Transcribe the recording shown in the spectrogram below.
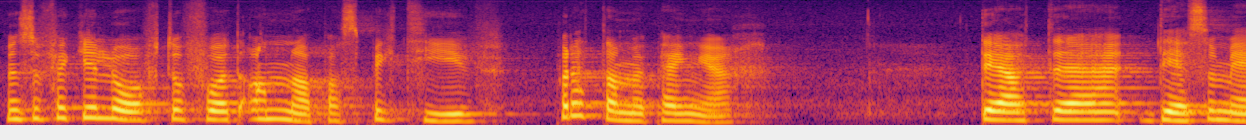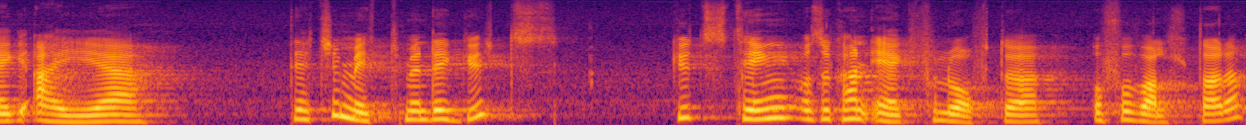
Men så fikk jeg lov til å få et annet perspektiv på dette med penger. Det at eh, det som jeg eier, det er ikke mitt, men det er Guds. Guds ting, og så kan jeg få lov til å forvalte det.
